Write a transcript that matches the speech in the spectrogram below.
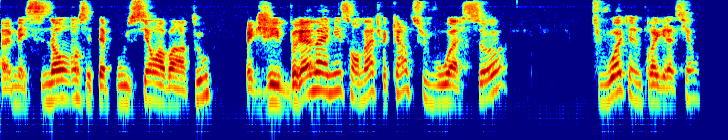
euh, mais sinon, c'était position avant tout. Fait que j'ai vraiment aimé son match. quand tu vois ça, tu vois qu'il y a une progression.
